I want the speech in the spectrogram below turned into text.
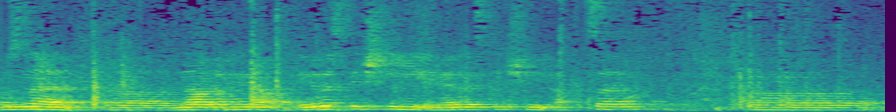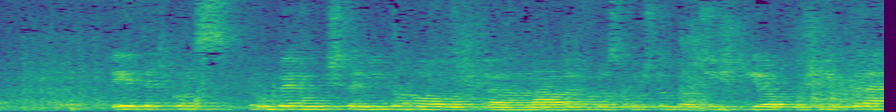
Různé návrhy na investiční i neinvestiční akce. I teď z průběhu čtení toho návrhu rozpočtu pro příští rok už některé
